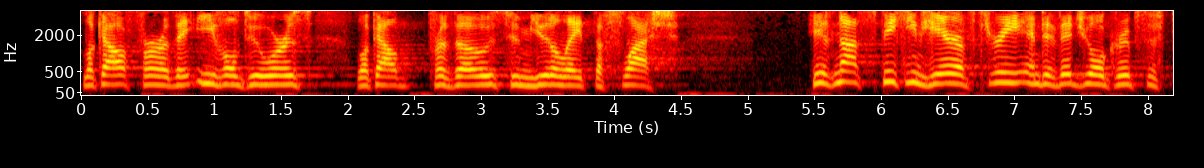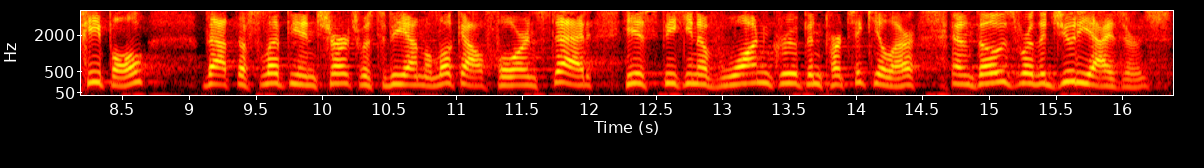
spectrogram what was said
look out for the evildoers, look out for those who mutilate the flesh. He is not speaking here of three individual groups of people that the Philippian church was to be on the lookout for. Instead, he is speaking of one group in particular, and those were the Judaizers.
